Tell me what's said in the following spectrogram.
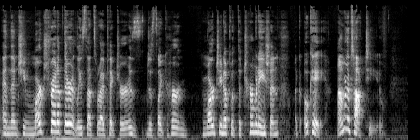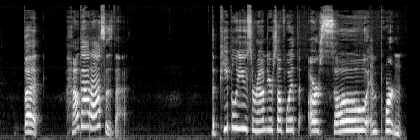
And then she marched right up there. At least that's what I picture is just like her marching up with determination, like, okay, I'm going to talk to you. But how badass is that? The people you surround yourself with are so important.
